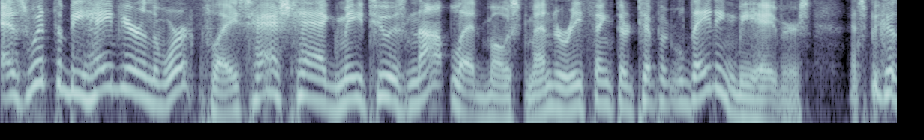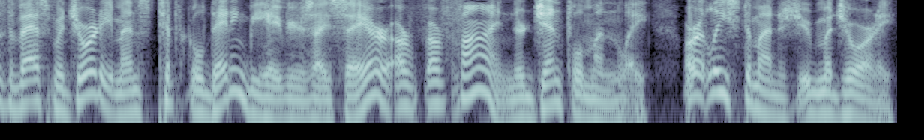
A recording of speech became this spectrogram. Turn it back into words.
As with the behavior in the workplace, hashtag Me Too has not led most men to rethink their typical dating behaviors. That's because the vast majority of men's typical dating behaviors, I say, are, are, are fine. They're gentlemanly, or at least the majority.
